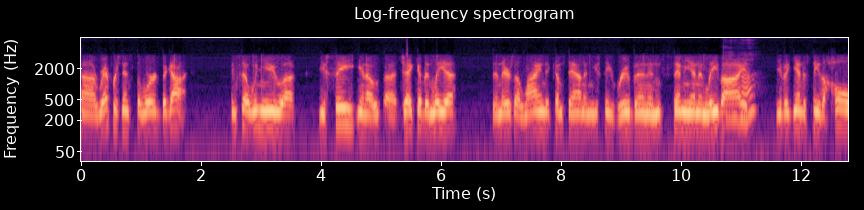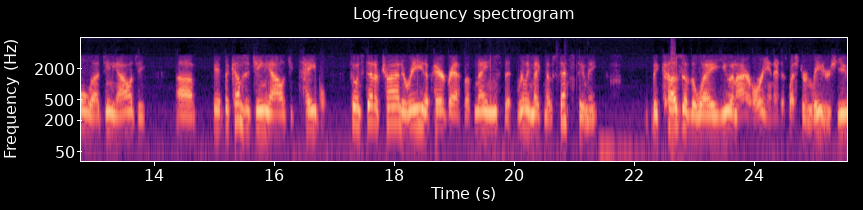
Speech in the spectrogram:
uh, represents the word begot. And so when you uh, you see, you know, uh, Jacob and Leah, then there's a line that comes down, and you see Reuben and Simeon and Levi. Uh-huh. You begin to see the whole uh, genealogy. Uh, it becomes a genealogy table. So instead of trying to read a paragraph of names that really make no sense to me, because of the way you and I are oriented as Western readers, you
